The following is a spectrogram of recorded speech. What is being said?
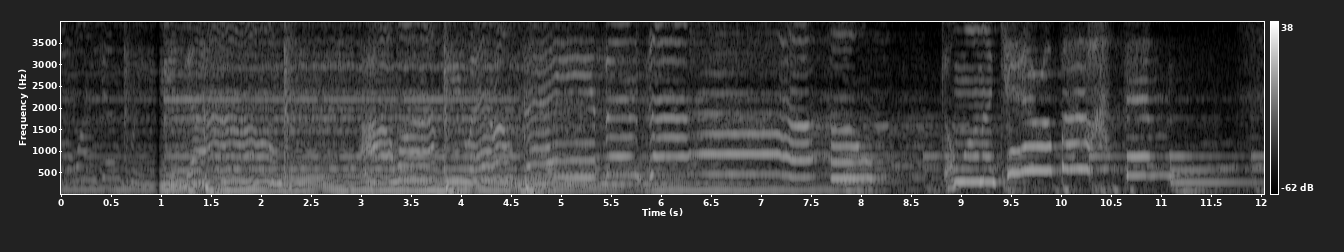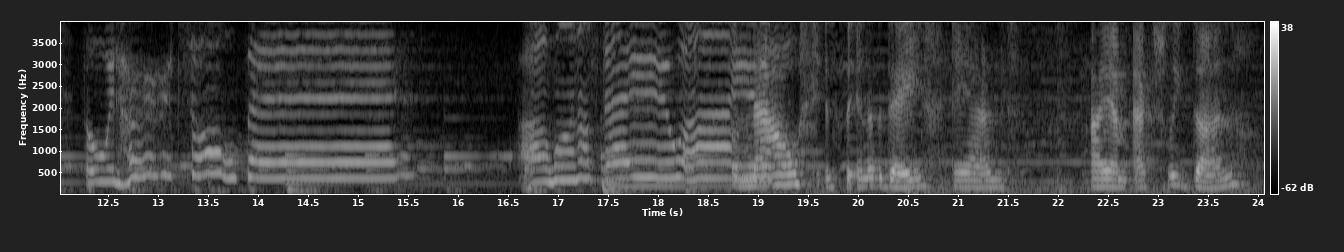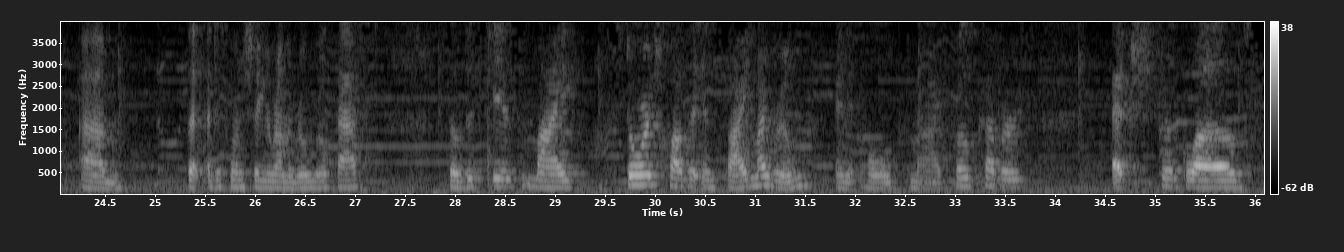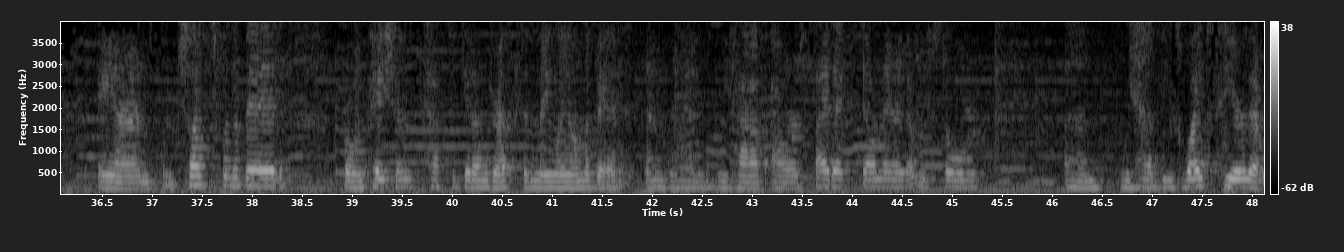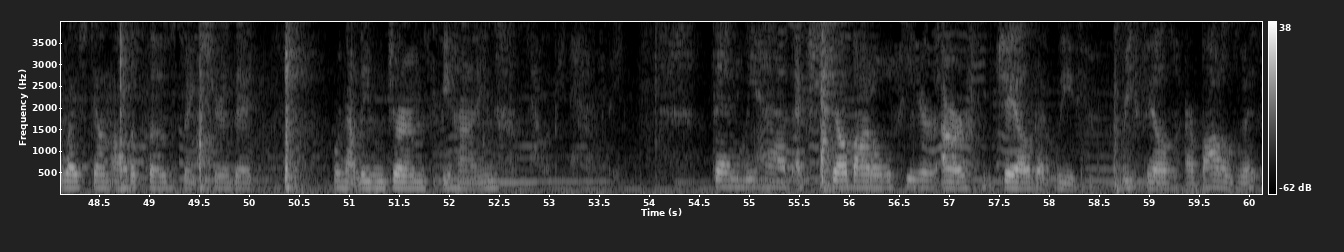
Is the end of the day, and I am actually done. Um, but I just want to show you around the room real fast. So this is my storage closet inside my room, and it holds my probe covers, extra gloves, and some chucks for the bed, for when patients have to get undressed and they lay on the bed. And then we have our Cidex down there that we store. Um, we have these wipes here that wipes down all the probes, make sure that we're not leaving germs behind. That would be nasty. Then we have extra gel bottles. Here. This is our gel that we refill our bottles with.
